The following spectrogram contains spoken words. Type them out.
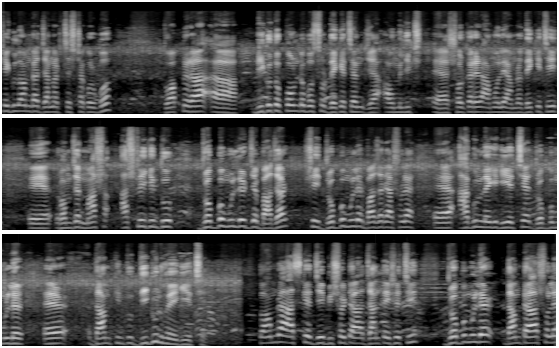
সেগুলো আমরা জানার চেষ্টা করব। তো আপনারা বিগত পনেরো বছর দেখেছেন যে আওয়ামী লীগ সরকারের আমলে আমরা দেখেছি রমজান মাস আসলেই কিন্তু দ্রব্যমূল্যের যে বাজার, সেই দ্রব্যমূল্যের বাজারে আসলে আগুন লেগে গিয়েছে, দ্রব্যমূল্যের দাম কিন্তু দ্বিগুণ হয়ে গিয়েছে। তো আমরা আজকে যে বিষয়টা জানতে এসেছি, দ্রব্যমূল্যের দামটা আসলে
